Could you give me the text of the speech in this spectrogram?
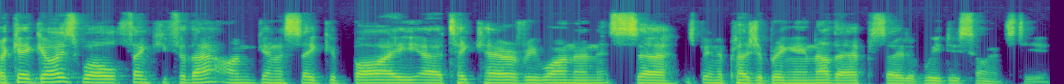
Okay, guys. Well, thank you for that. I'm going to say goodbye. Uh, take care, everyone, and it's uh, it's been a pleasure bringing another episode of We Do Science to you.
